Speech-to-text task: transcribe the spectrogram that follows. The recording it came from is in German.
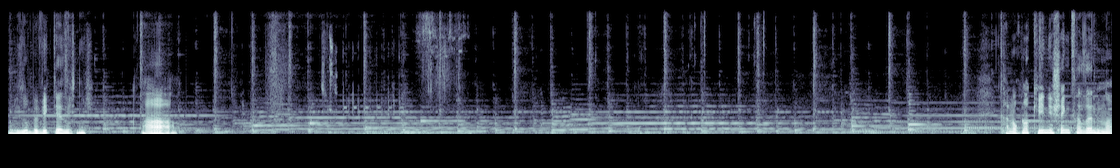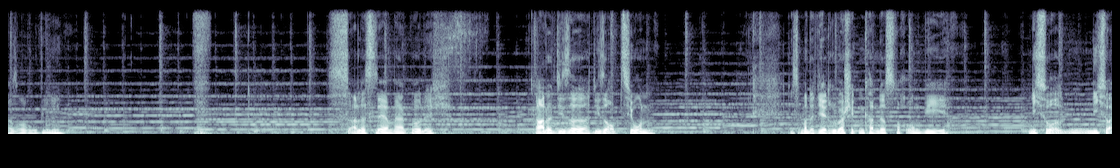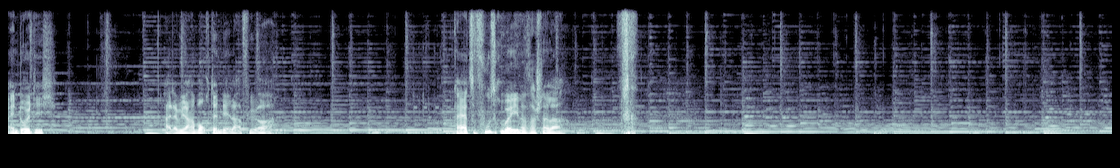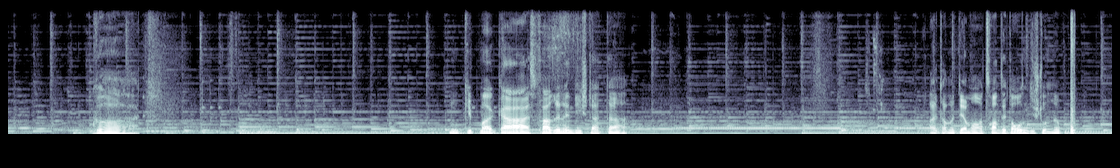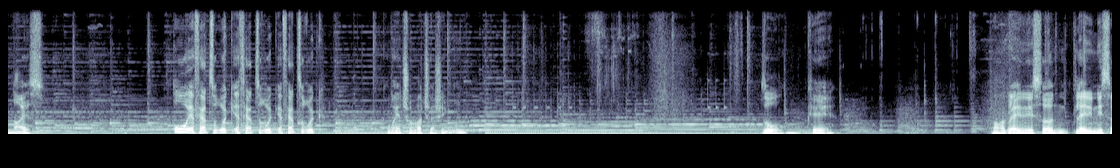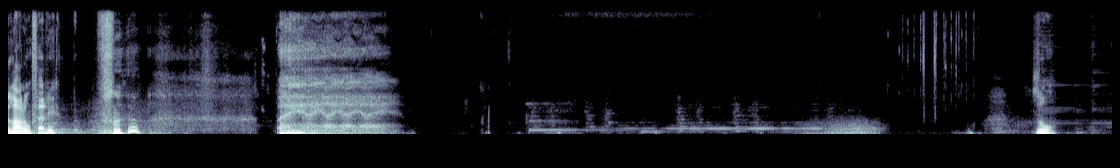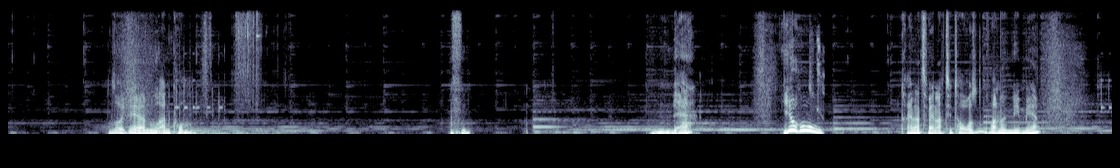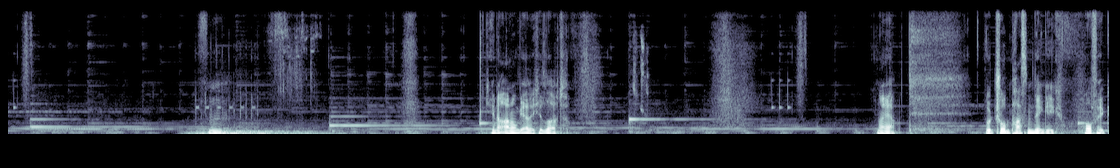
Wieso bewegt er sich nicht? Ah. Kann auch noch kein Geschenk versenden, also irgendwie. ist alles sehr merkwürdig. Gerade diese, diese Option, dass man das Geld rüberschicken kann, das ist doch irgendwie nicht so, nicht so eindeutig. Alter, wie lange braucht denn der dafür? Kann ja zu Fuß rübergehen, das ist er schneller. Gott. Gib mal Gas, fahr rein in die Stadt da. Alter, mit der wir 20.000 die Stunde. Nice. Oh, er fährt zurück, er fährt zurück, er fährt zurück. Können wir jetzt schon was verschenken? So, okay. Machen wir gleich die nächste, gleich die nächste Ladung fertig. ei, ei, So. Sollte er ja nur ankommen. Na? Juhu! 382.000? Waren denn nie mehr? Hm. Keine Ahnung, ehrlich gesagt. Naja. Wird schon passen, denke ich. Hoffe ich.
